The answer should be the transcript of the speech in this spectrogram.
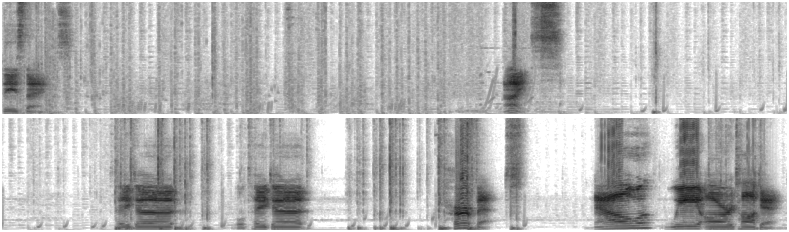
these things. Take it. We'll take it. Perfect. Now we are talking.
